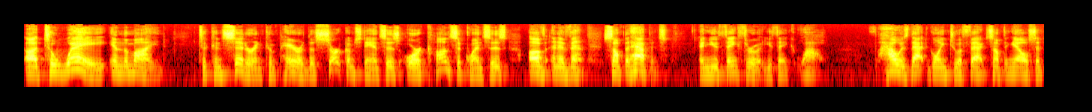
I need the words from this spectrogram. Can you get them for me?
uh, to weigh in the mind, to consider and compare the circumstances or consequences of an event. Something happens, and you think through it. You think, wow, how is that going to affect something else? And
